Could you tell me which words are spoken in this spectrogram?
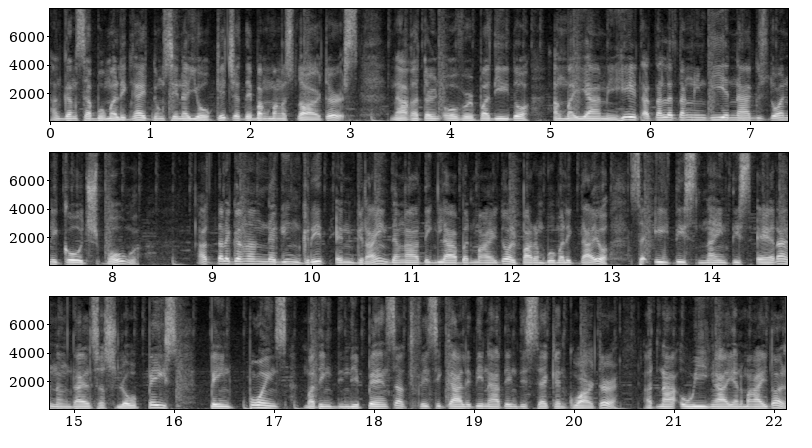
hanggang sa bumalik nga itong sina Jokic at ibang mga starters. Naka-turnover pa dito ang Miami Heat at talatang hindi yan nagustuhan ni Coach Bo. At talagang ang naging grit and grind ang ating laban mga idol. Parang bumalik tayo sa 80s, 90s era nang dahil sa slow pace, paint points, matinding depensa at physicality natin this second quarter. At nauwi nga yan mga idol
